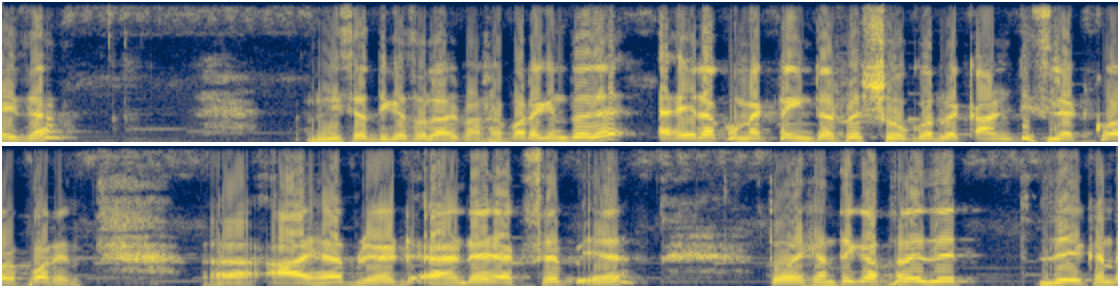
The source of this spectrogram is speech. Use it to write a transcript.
এই যে, নিচের দিকে চলে আসবেন, আসার পরে কিন্তু যে এরকম একটা ইন্টারফেস শো করবে কান্ট্রি সিলেক্ট করার পরে। I have read and accept এ তো এখান থেকে আপনারা যে যে এখানে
